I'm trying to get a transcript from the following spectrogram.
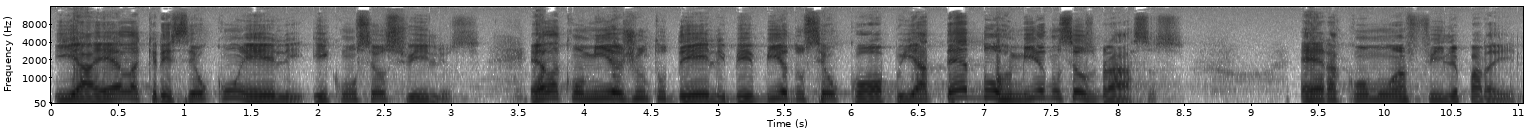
e a ela cresceu com ele e com seus filhos. Ela comia junto dele, bebia do seu copo e até dormia nos seus braços era como uma filha para ele.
